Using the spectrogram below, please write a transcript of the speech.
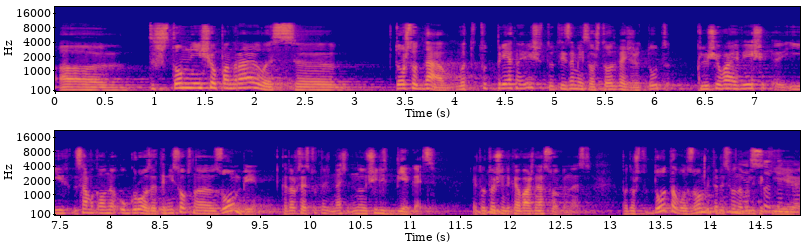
А, что мне еще понравилось? Э, То, что да, вот тут приятная вещь, что ты заметил, что опять же, тут ключевая вещь и самая главная угроза, это не, собственно, зомби, которые, кстати, тут на- научились бегать. Это вот очень такая важная особенность. Потому что до того зомби традиционно Не были такие...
